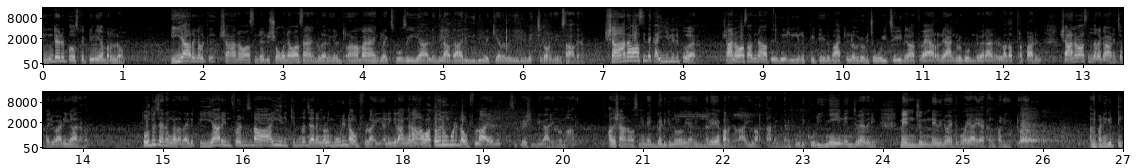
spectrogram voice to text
എന്റെ ഒരു പെർസ്പെക്റ്റീവ് ഞാൻ പറഞ്ഞല്ലോ. പി ആറുകൾക്ക് ഷാനവാസിന്റെ ഒരു ഷോനവാസ് ആംഗിൾ അല്ലെങ്കിൽ ഡ്രാമ ആംഗിൾ എക്സ്പോസ് ചെയ്യുക അല്ലെങ്കിൽ അത് ആ രീതിയിൽ വെക്കുക എന്നുള്ള രീതിയിൽ വെച്ച് തുടങ്ങിയ ഒരു സാധനം. ഷാനവാസിന്റെ കയ്യിലിരിപ്പ് കാരണം ഷാനവാസ് അതിനകത്ത് ഇത് റീ റിപ്പീറ്റ് ചെയ്ത് ബാക്കിയുള്ളവരോട് ചോദിച്ച് ഇതിനകത്ത് വേറൊരു ആംഗിൾ കൊണ്ടുവരാനുള്ള തത്രപ്പാടിൽ ഷാനവാസ് ഇന്നലെ കാണിച്ച പരിപാടി കാരണം പൊതുജനങ്ങൾ അതായത് പി ആർ ഇൻഫ്ലുവൻസ്ഡ് ആയിരിക്കുന്ന ജനങ്ങളും കൂടി ഡൗട്ട്ഫുൾ ആയി. അല്ലെങ്കിൽ അങ്ങനെ ആവാത്തവരും കൂടി ഡൗട്ട്ഫുൾ ആയ ഒരു സിറ്റുവേഷനിൽ കാര്യങ്ങൾ മാറി. അത് ഷാനവാസിനെ നെഗ് അടിക്കുന്നുള്ളത് ഞാൻ ഇന്നലെ പറഞ്ഞത്. ഈ വർത്താനം ഇങ്ങനെ കൂടി കൂടി ഇനി നെഞ്ചു നെഞ്ചുവേദനയും നെഞ്ചും നെവിനുമായിട്ട് പോയാൽ അയാൾക്ക് അത് പണി കിട്ടുമായിരുന്നു അത് പണി കിട്ടി.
